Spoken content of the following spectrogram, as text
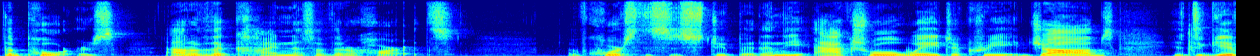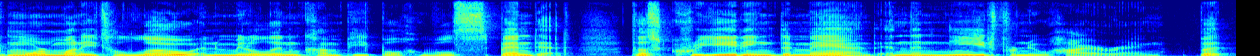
the poors, out of the kindness of their hearts. Of course, this is stupid, and the actual way to create jobs is to give more money to low and middle income people who will spend it, thus creating demand and the need for new hiring. But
